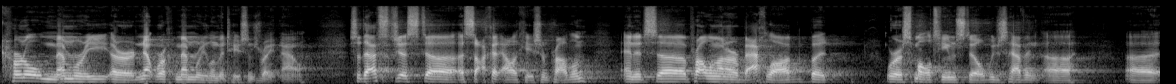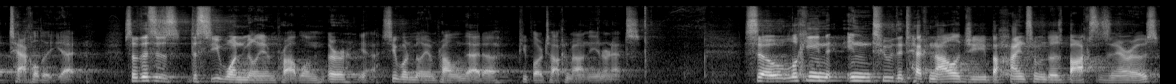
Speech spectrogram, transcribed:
kernel memory or network memory limitations right now. So that's just uh, a socket allocation problem, and it's a problem on our backlog, but we're a small team still. We just haven't uh, uh tackled it yet. So this is the C1 million problem, or yeah, C1 million problem that uh, people are talking about on the internet. So looking into the technology behind some of those boxes and arrows,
